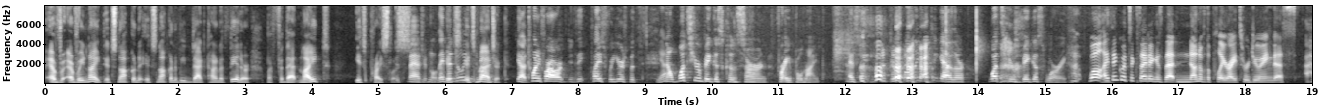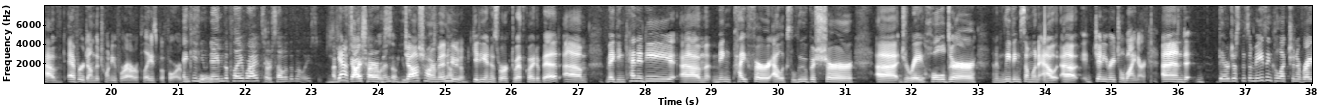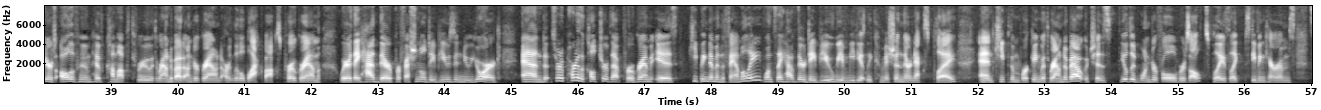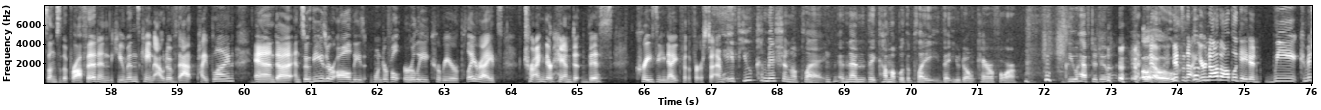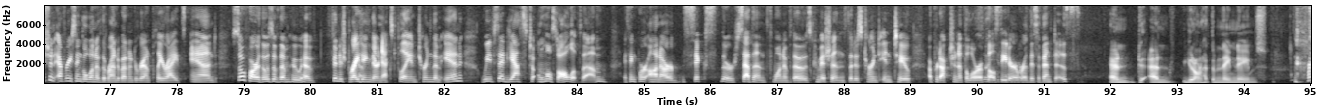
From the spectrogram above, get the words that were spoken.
every, every night. It's not gonna it's not gonna be that kind of theater. But for that night, it's priceless. It's magical. Mm-hmm. They've been It's- doing it's 20 magic. Yeah, 24 hour th- plays for years. But Yeah. now, what's your biggest concern for April 9th? As you- you're putting it together, What's your biggest worry? Well, I think what's exciting is that none of the playwrights who are doing this have ever done the 24-hour plays before. And can you name the playwrights, or some of them at least? I mean, Yes. Josh Harmon. who Josh worked with, Harmon, yeah. who Gideon has worked with quite a bit, um, Meghan Kennedy, um, Ming Peiffer, Alex Lubischer, uh, Jiréh Holder, and I'm leaving someone out, uh, Jenny Rachel Weiner. And they're just this amazing collection of writers, all of whom have come up through the Roundabout Underground, our little black box program, where they had their professional debuts in New York. And sort of part of the culture of that program is keeping them in the family. Once they have their debut, we immediately commission their next play and keep them working with Roundabout, which has yielded wonderful results. Plays like Stephen Karam's Sons of the Prophet and The Humans came out of that pipeline. And, uh, and so these are all these wonderful early career playwrights trying their hand at this crazy night for the first time. If you commission a play Mm-hmm. and then they come up with a play that you don't care for, you have to do it? No, it's not. You're not obligated. We commission every single one of the Roundabout Underground playwrights, and so far, those of them who have finished writing their next play and turned them in, we've said yes to almost all of them. I think we're on our sixth or seventh one of those commissions that has turned into a production at the Laura Pels Theater where this event is. And and you don't have to name names.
